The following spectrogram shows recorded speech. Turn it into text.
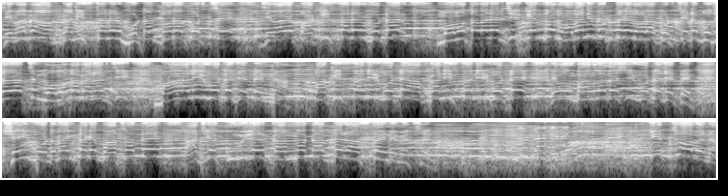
যেভাবে আফগানিস্তানের ভোটার ধরা পড়ছে, যেভাবে পাকিস্তানের ভোটার মমতা ব্যানার্জির কেন্দ্র ভবানীপুর থেকে ধরা পড়ছে, এটা বোঝা যাচ্ছে মমতা ব্যানার্জি বাঙালির ভোটে যেতেন না। পাকিস্তানির ভোটে, আফগানিস্তানির ভোটে এবং বাংলাদেশের ভোটে যেতেন। সেই ভোট ব্যাংকটাকে বাঁচাতে আজকে কুমিরের কান্না কাঁদতে রাস্তায় হবে? কিচ্ছু হবে না।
